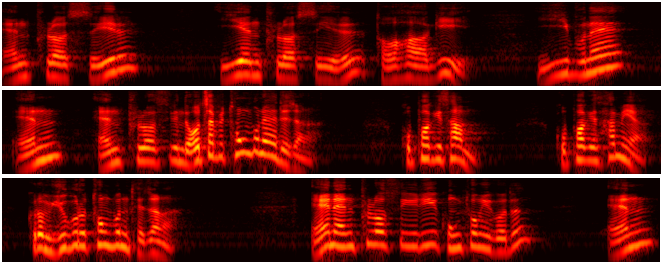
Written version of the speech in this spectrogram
n 플러스 1 2n 플러스 1 더하기 2분의 n n 플러스 1인데 어차피 통분해야 되잖아. 곱하기 3 곱하기 3이야. 그럼 6으로 통분 되잖아. n n 플러스 1이 공통이거든. n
